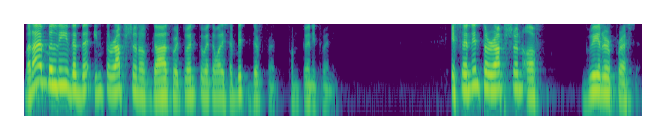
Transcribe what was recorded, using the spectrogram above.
But I believe that the interruption of God for 2021 is a bit different from 2020. It's an interruption of greater presence.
